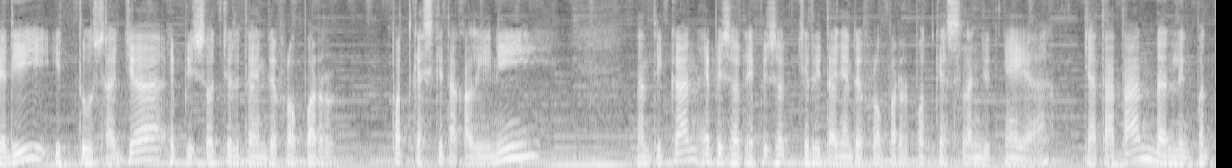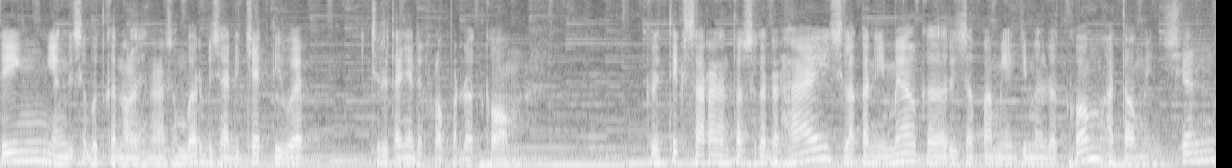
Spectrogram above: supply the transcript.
jadi itu saja episode ceritain developer podcast kita kali ini. Nantikan episode-episode ceritanya developer podcast selanjutnya ya. Catatan dan link penting yang disebutkan oleh narasumber bisa dicek di web ceritanyadeveloper.com. Kritik, saran, atau sekedar hai, silakan email ke rizapami@gmail.com atau mention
